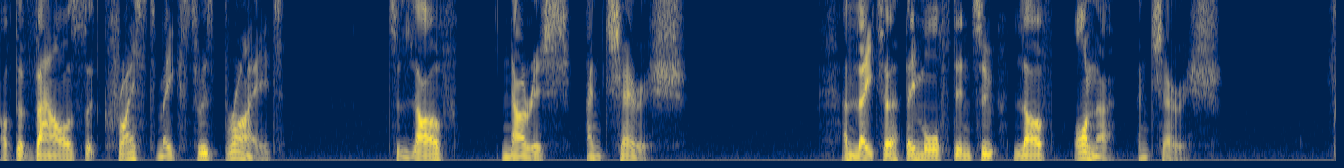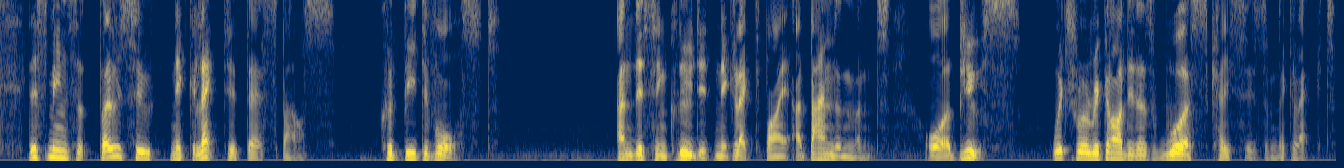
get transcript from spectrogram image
of the vows that Christ makes to his bride to love, nourish, and cherish. And later they morphed into love, honour, and cherish. This means that those who neglected their spouse could be divorced. And this included neglect by abandonment or abuse, which were regarded as worse cases of neglect.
